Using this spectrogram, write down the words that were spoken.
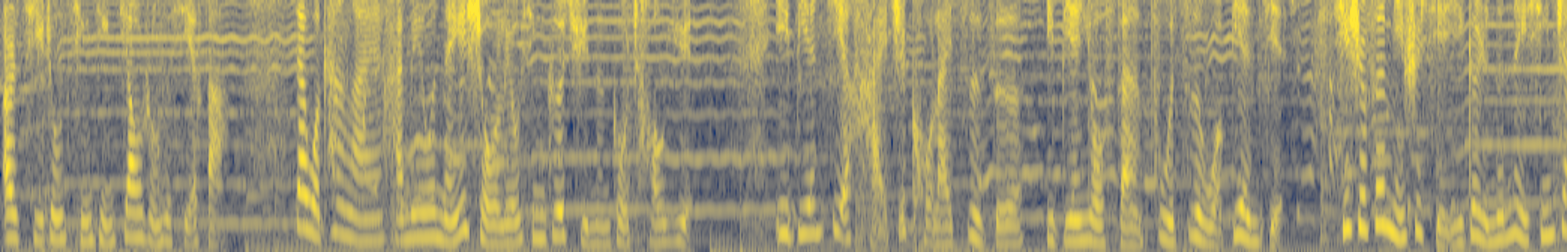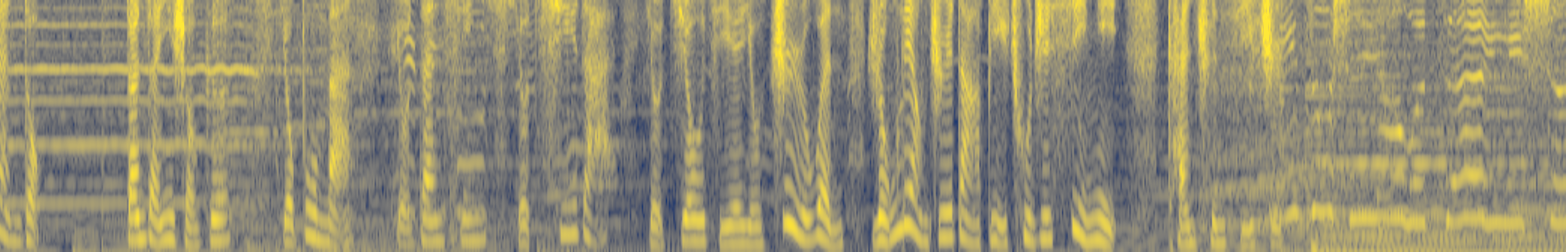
而其中情景交融的写法，在我看来还没有哪首流行歌曲能够超越。一边借海之口来自责，一边又反复自我辩解，其实分明是写一个人的内心战斗。短短一首歌，有不满，有担心，有期待，有纠结，有质问，容量之大，笔触之细腻，堪称极致。你总是要我在你身，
